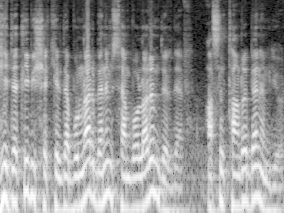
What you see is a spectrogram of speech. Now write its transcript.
hiddetli bir şekilde bunlar benim sembollerimdir der. Asıl tanrı benim diyor.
